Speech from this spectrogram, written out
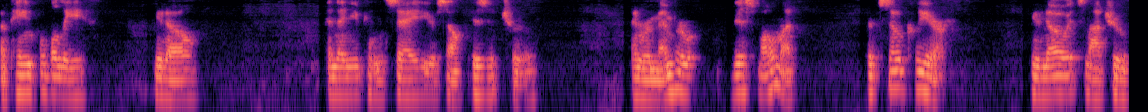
a painful belief, you know, and then you can say to yourself, is it true? And remember this moment that's so clear. You know it's not true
